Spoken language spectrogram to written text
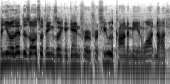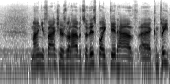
And you know then there's also things like again for for fuel economy and whatnot manufacturers will have it. So this bike did have a complete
